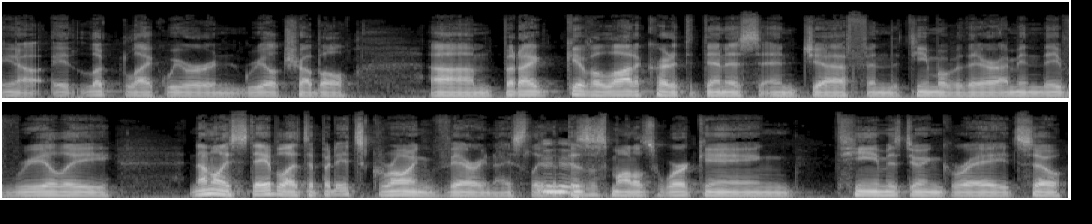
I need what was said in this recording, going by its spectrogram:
you know it looked like we were in real trouble. Um, but I give a lot of credit to Dennis and Jeff and the team over there. I mean, they've really not only stabilized it, but it's growing very nicely. Mm-hmm. The business model's working, team is doing great. So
